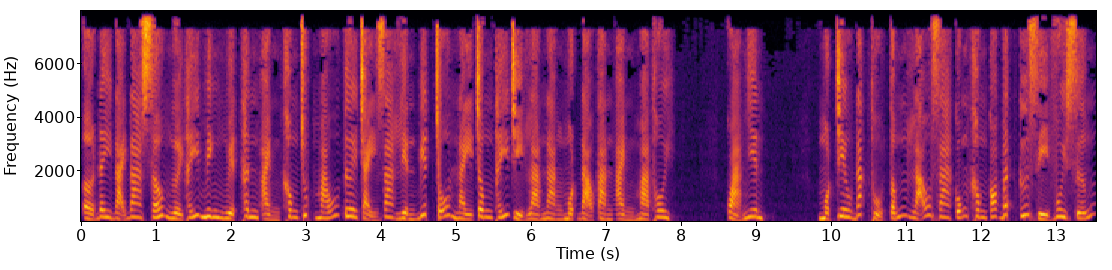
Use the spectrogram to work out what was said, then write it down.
Ở đây đại đa số người thấy Minh Nguyệt thân ảnh không chút máu tươi chảy ra liền biết chỗ này trông thấy chỉ là nàng một đạo tàn ảnh mà thôi. Quả nhiên. Một chiêu đắc thủ tống lão ra cũng không có bất cứ gì vui sướng.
